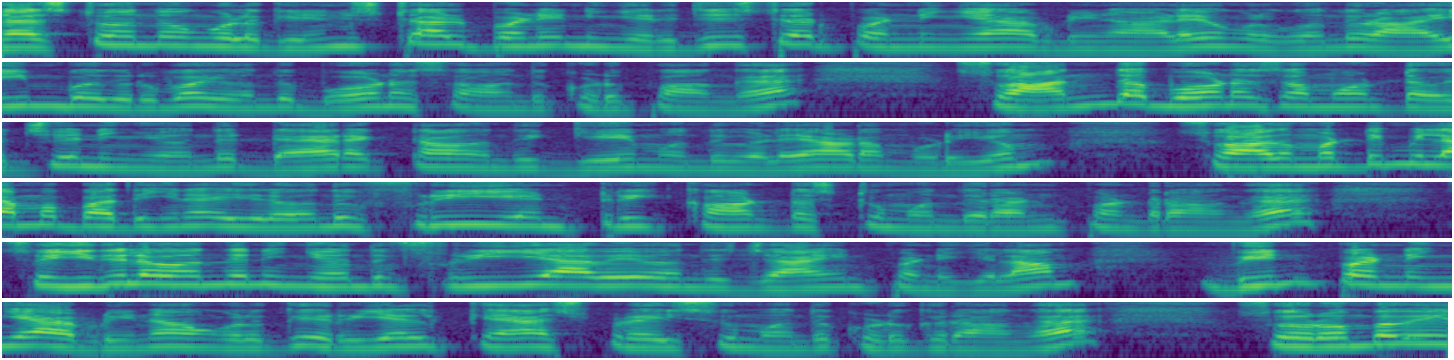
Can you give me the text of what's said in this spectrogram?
ஜஸ்ட் வந்து உங்களுக்கு இன்ஸ்டால் பண்ணி நீங்கள் ரிஜிஸ்டர் பண்ணீங்க அப்படின்னாலே உங்களுக்கு வந்து ஒரு ஐம்பது ரூபாய் வந்து போனஸாக வந்து கொடுப்பாங்க. ஸோ அந்த போனஸ் அமௌண்ட்டை வச்சு நீங்கள் வந்து டைரெக்டாக வந்து கேம் வந்து விளையாட முடியும். ஸோ அது மட்டும் இல்லாமல் பார்த்தீங்கன்னா இதில் வந்து ஃப்ரீ என்ட்ரி கான்டெஸ்ட்டும் வந்து ரன் பண்ணுறாங்க ஸோ இதில் வந்து நீங்கள் வந்து ஃப்ரீயாகவே வந்து ஜாயின் பண்ணிக்கலாம். வின் பண்ணீங்க அப்படின்னா உங்களுக்கு ரியல் கேஷ் ப்ரைஸும் வந்து கொடுக்குறாங்க. ஸோ ரொம்பவே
